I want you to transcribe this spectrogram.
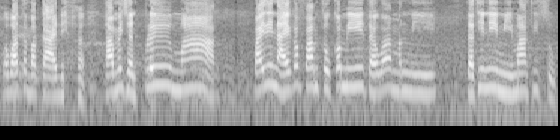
เพราะวัดธรรมกายเนี่ยทำให้ฉันปลื้มมาก ไปที่ไหนก็ความสุขก็มีแต่ว่ามันมี แต่ที่นี่มีมากที่สุด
